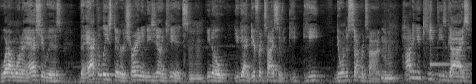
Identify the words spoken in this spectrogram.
what I want to ask you is the athletes that are training these young kids. Mm-hmm. You know, you got different types of heat during the summertime. Mm-hmm. How do you keep these guys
